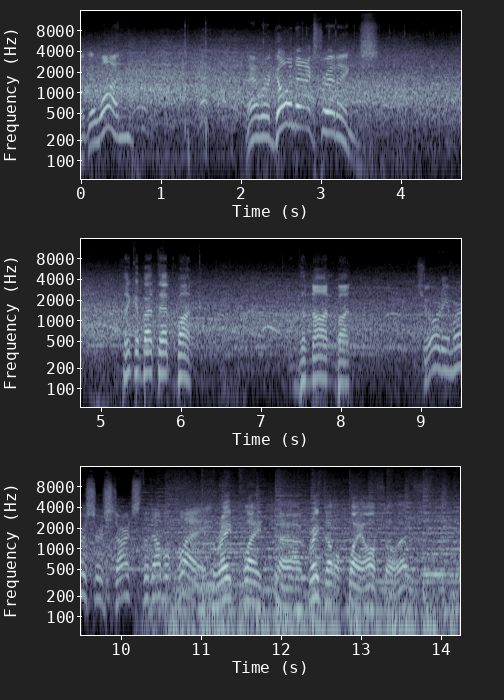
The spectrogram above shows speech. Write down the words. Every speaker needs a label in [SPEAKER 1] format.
[SPEAKER 1] They get one. And we're going to extra innings.
[SPEAKER 2] Think about that bunt. The non-bunt.
[SPEAKER 1] Jordy Mercer starts the double play.
[SPEAKER 2] Great play. Uh, great double play also. That was.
